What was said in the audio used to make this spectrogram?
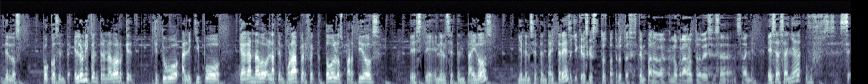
de los pocos el único entrenador que, que tuvo al equipo que ha ganado la temporada perfecta, todos los partidos este en el 72 y en el 73. Oye, ¿crees que estos Patriotas estén para lograr otra vez esa hazaña? Esa hazaña, uf, se-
